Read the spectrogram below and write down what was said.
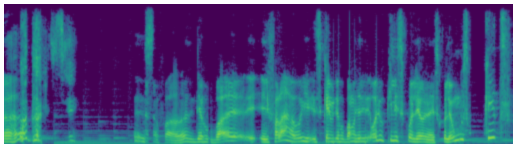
Aham, todo ano sei. Isso. Falando em derrubar, ele fala, ah, eles querem me derrubar, mas ele, olha o que ele escolheu, né? Escolheu um mosquito.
